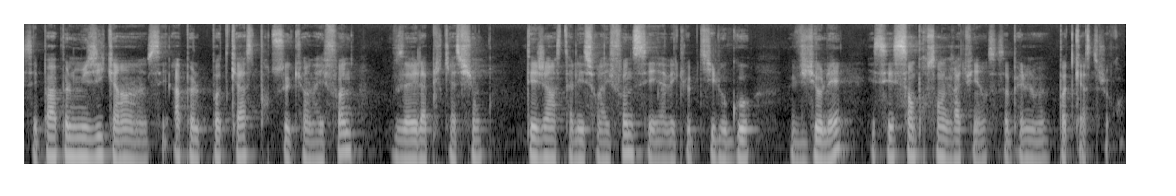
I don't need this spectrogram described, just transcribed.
c'est pas Apple Music, hein, c'est Apple Podcast pour ceux qui ont un iPhone. Vous avez l'application déjà installée sur l'iPhone, c'est avec le petit logo violet et c'est 100% gratuit. Hein. ça s'appelle podcast, je crois.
